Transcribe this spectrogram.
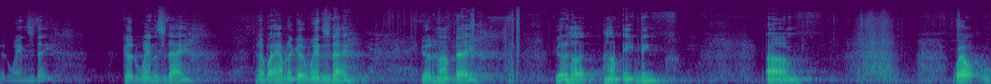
Good Wednesday. Good Wednesday. Everybody having a good Wednesday? Good hump day? Good hu- hump evening? Um, well,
